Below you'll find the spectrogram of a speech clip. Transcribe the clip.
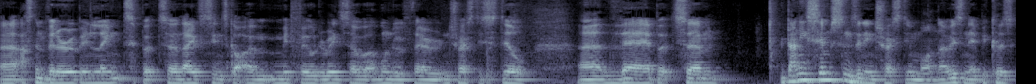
Uh, Aston Villa have been linked, but uh, they've since got a midfielder in, so I wonder if their interest is still uh, there. But um, Danny Simpson's an interesting one, though, isn't it? Because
